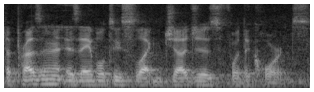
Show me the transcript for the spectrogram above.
The president is able to select judges for the courts.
